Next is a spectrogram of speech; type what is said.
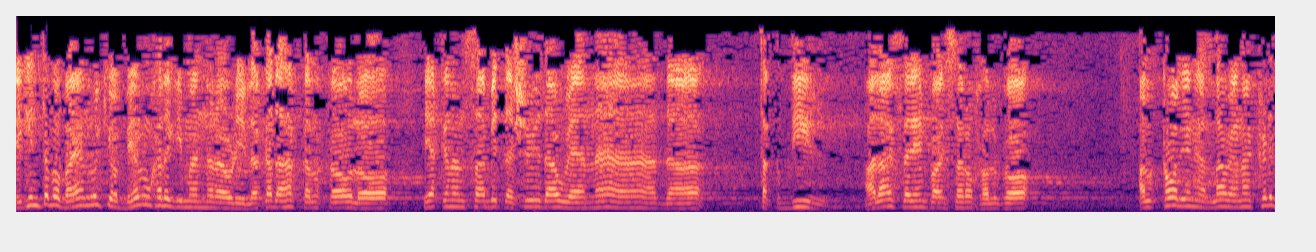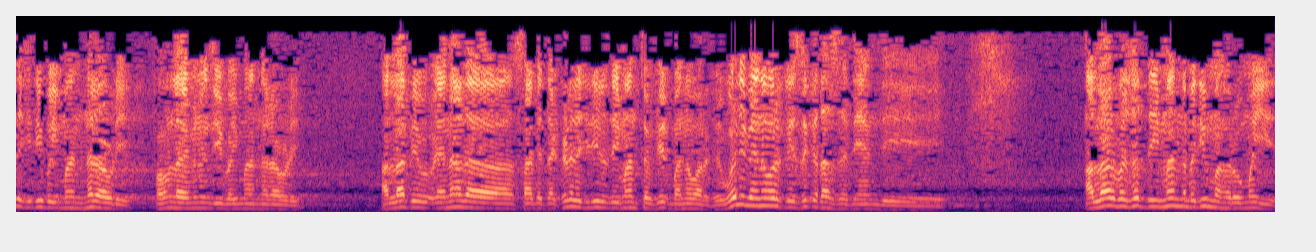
لیکن ته بیان وکي او به هم خلک ایمان نه راوړي لقد حق القول یقینا ثابت شوی دا وینا دا تقدیر علاک سلیم پاکستان خلکو القول یعنی الله وینا کړی دی چې دی به ایمان نه راوړي فهم لا یمنون دی به ایمان نه راوړي الله به وینا دا ثابت کړی دی چې دی د ایمان توفیق باندې ورکړي ولی به نه ورکړي ځکه دا زديان دي الله رب عزت د ایمان نه بدی محرومي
